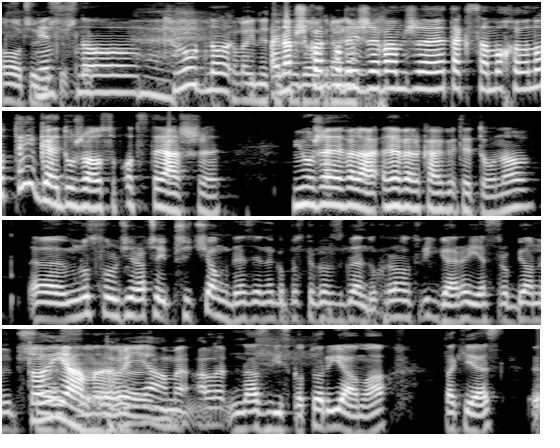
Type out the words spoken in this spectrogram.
O, oczywiście, Więc że no, trudno. Kolejny A na przykład podejrzewam, że tak samo Chrono Trigger dużo osób odstraszy. Mimo, że rewela, rewelka tytuł, no. E, mnóstwo ludzi raczej przyciągnę z jednego prostego względu. Chrono Trigger jest robiony przez... Toriyamę. e, Toriyamę, ale- Nazwisko, Toriyama, tak jest. E,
